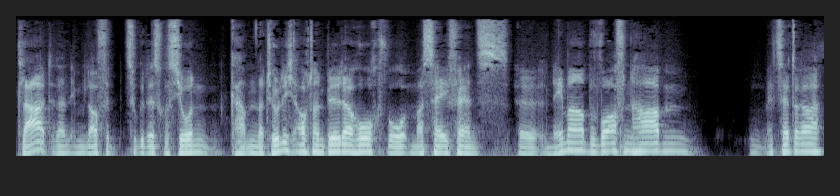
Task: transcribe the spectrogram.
klar, dann im Laufe Zuge der Diskussion kamen natürlich auch dann Bilder hoch, wo Marseille-Fans äh, Neymar beworfen haben, etc.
